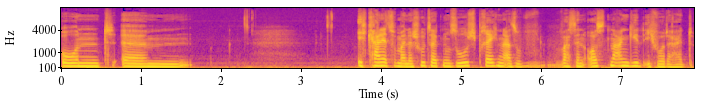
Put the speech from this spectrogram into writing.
Und ähm, ich kann jetzt von meiner Schulzeit nur so sprechen, also was den Osten angeht, ich wurde halt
